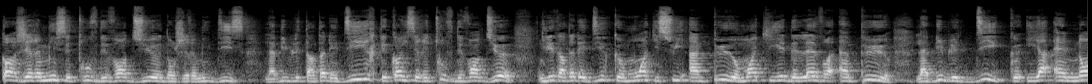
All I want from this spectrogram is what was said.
quand Jérémie se trouve devant Dieu, dans Jérémie 10, la Bible est en train de dire que quand il se retrouve devant Dieu, il est en train de dire que moi qui suis impur, moi qui ai des lèvres impures, la Bible dit qu'il y a un nom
